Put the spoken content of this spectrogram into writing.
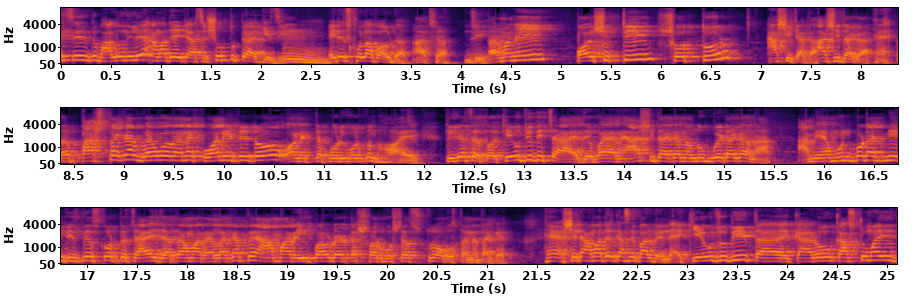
এসে ভালো নিলে আমাদের এটা আছে সত্তর টাকা কেজি। এটা খোলা পাউডার আচ্ছা। জি। তার মানে পঁয়ষট্টি সত্তর আশি টাকা। আশি টাকা। হ্যাঁ। তার পাঁচ টাকার ব্যবধানে কোয়ালিটিটাও অনেকটা পরিবর্তন হয়। ঠিক আছে? তো কেউ যদি চায় যে ভাই আমি আশি টাকা না নব্বই টাকা না আমি এমন প্রোডাক্ট নিয়ে বিজনেস করতে চাই যাতে আমার এলাকাতে আমার এই পাউডারটা সর্বশ্রেষ্ঠ অবস্থানে থাকে। হ্যাঁ সেটা আমাদের কাছে পারবেন। কেউ যদি কারও কাস্টমাইজ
